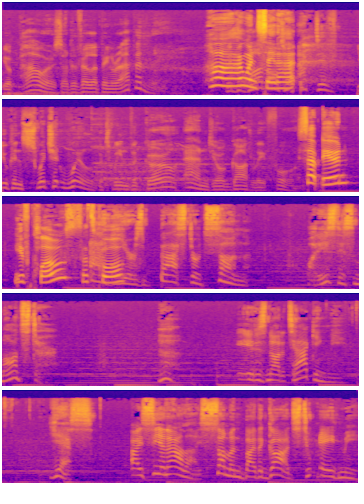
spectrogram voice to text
Your powers are developing rapidly. Oh, I wouldn't say that. Active, you can switch at will between the girl and your godly form. Sup, dude? You've clothes? That's ah, cool. Aegir's bastard son. What is this monster? It is not attacking me. Yes, I see an ally summoned by the gods to aid me.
